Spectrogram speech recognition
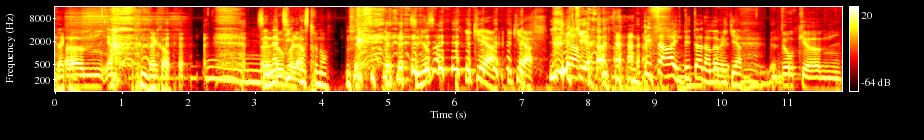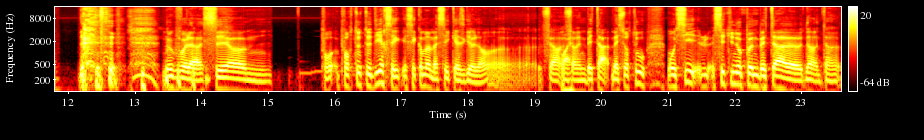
D'accord. Euh, D'accord. C'est Euh, Nati voilà. C'est bien ça Ikea, Ikea. Ikea. Ikea. Une bêta, une bêta d'un meuble Ouais. Ikea. Donc, euh, donc voilà, c'est euh, pour, pour tout te dire, c'est quand même assez casse-gueule hein, euh, faire, Ouais. faire une bêta. Mais surtout, bon le- c'est une open bêta euh, d'un-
